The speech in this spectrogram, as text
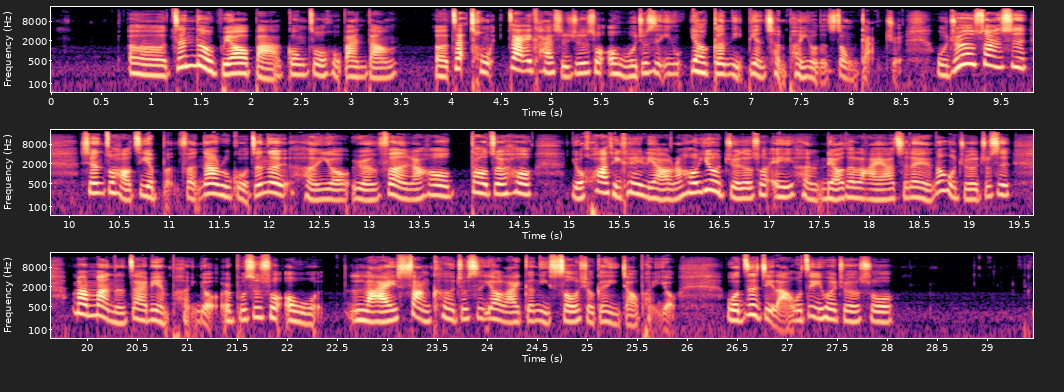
呃，真的不要把工作伙伴当。呃，在从在一开始就是说，哦，我就是因要跟你变成朋友的这种感觉，我觉得算是先做好自己的本分。那如果真的很有缘分，然后到最后有话题可以聊，然后又觉得说，诶，很聊得来啊之类的，那我觉得就是慢慢的再变朋友，而不是说，哦，我来上课就是要来跟你 social，跟你交朋友。我自己啦，我自己会觉得说。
